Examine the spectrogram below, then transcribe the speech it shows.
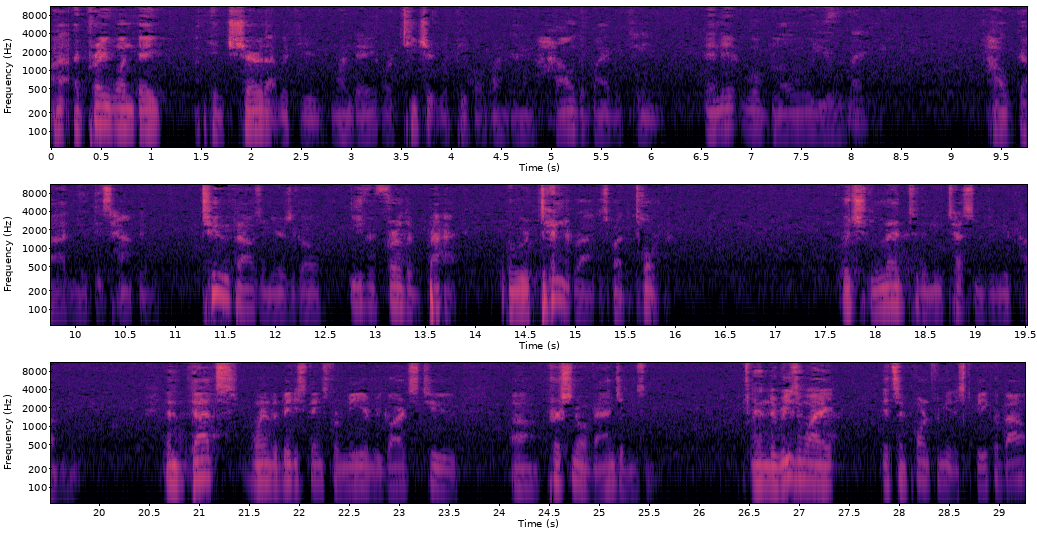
I, I pray one day I can share that with you one day or teach it with people one day how the Bible came. And it will blow you away. How God made this happen 2,000 years ago, even further back when we were tenderized by the Torah which led to the New Testament, and the New Covenant. And that's one of the biggest things for me in regards to uh, personal evangelism. And the reason why it's important for me to speak about,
